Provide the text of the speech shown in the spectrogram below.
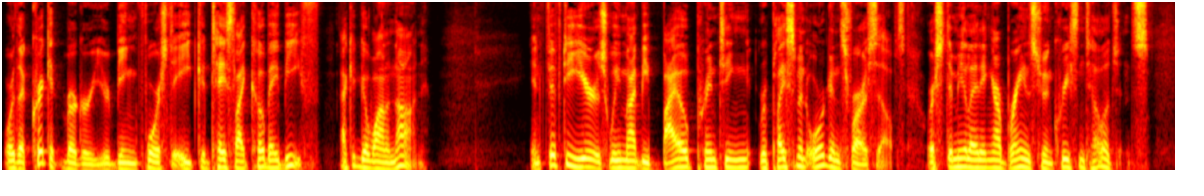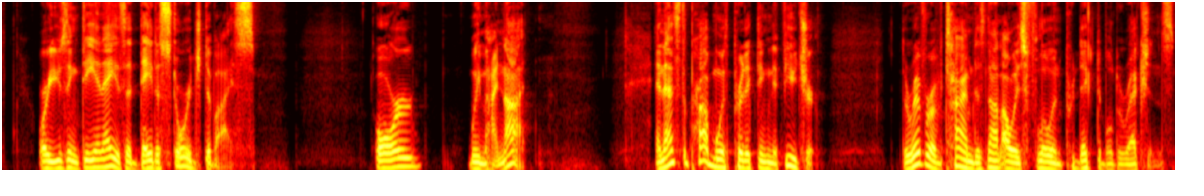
Or the cricket burger you're being forced to eat could taste like Kobe beef. I could go on and on. In 50 years, we might be bioprinting replacement organs for ourselves, or stimulating our brains to increase intelligence, or using DNA as a data storage device. Or we might not. And that's the problem with predicting the future. The river of time does not always flow in predictable directions.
